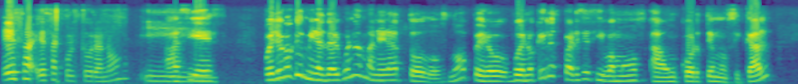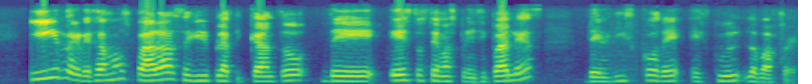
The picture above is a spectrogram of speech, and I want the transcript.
esa esa cultura, ¿no? Y Así es. Pues yo creo que, mira, de alguna manera todos, ¿no? Pero bueno, ¿qué les parece si vamos a un corte musical y regresamos para seguir platicando de estos temas principales del disco de School Love Affair?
